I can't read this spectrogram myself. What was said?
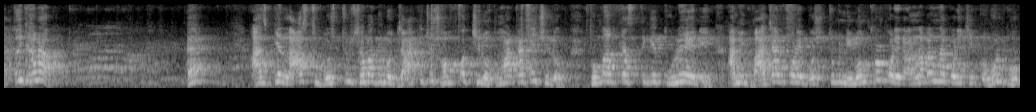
এতই খারাপ? হ্যাঁ? আজকে লাস্ট বস্তু সেবা দিব, যা কিছু সম্পদ ছিল তোমার কাছেই ছিল। তোমার কাছ থেকে তুলে এনে আমি বাজার করে বৈষ্ণব নিমন্ত্রণ করে রান্নাবান্না করেছি, প্রভুর ভোগ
